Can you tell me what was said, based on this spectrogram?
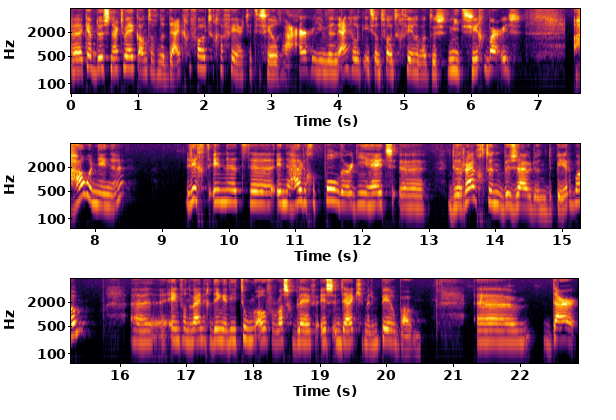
Uh, ik heb dus naar twee kanten van de dijk gefotografeerd. Het is heel raar. Je bent eigenlijk iets aan het fotograferen wat dus niet zichtbaar is. Houweningen ligt in, het, uh, in de huidige polder, die heet uh, de Ruigtenbezuiden de Peerboom. Een van de weinige dingen die toen over was gebleven is een dijkje met een peerboom. Ehm, daar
